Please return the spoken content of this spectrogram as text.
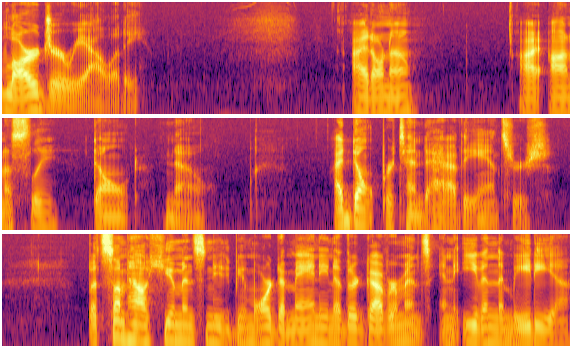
larger reality? I don't know. I honestly don't know. I don't pretend to have the answers. But somehow humans need to be more demanding of their governments and even the media,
